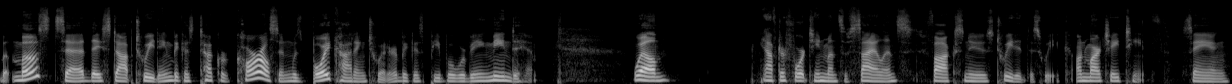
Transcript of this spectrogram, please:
But most said they stopped tweeting because Tucker Carlson was boycotting Twitter because people were being mean to him. Well, after 14 months of silence, Fox News tweeted this week on March 18th saying,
